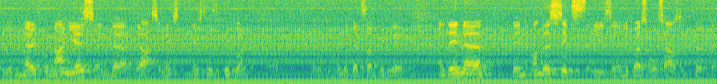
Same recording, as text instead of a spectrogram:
So we've been married for nine years, and uh, yeah, so next next year's a big one. So we'll, we'll look at something there. And then uh, then on the sixth is uh, Lucas Holshausen's birthday.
